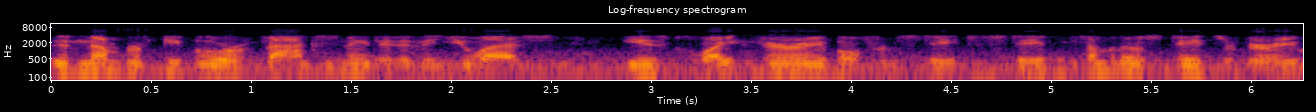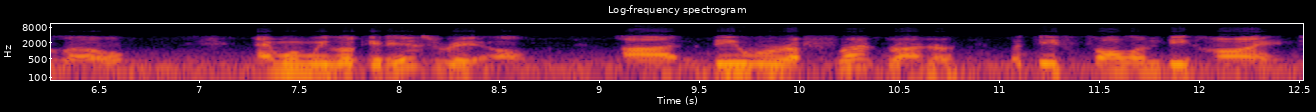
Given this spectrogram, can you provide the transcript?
the number of people who are vaccinated in the U.S is quite variable from state to state, and some of those states are very low. And when we look at Israel, uh, they were a front runner, but they've fallen behind.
